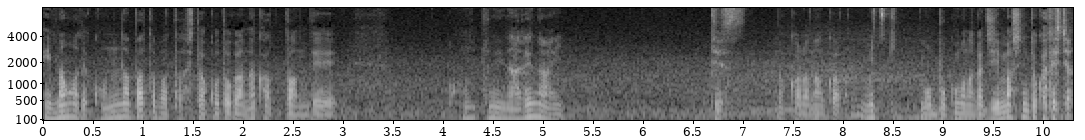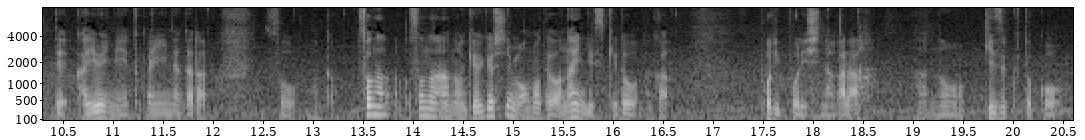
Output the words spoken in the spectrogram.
今までこんなバタバタしたことがなかったんで本当に慣れないですだからなんか美月も僕もなんかジンマシンとか出ちゃって「かゆいね」とか言いながらそうなんかそんなそんなあの仰々しいものではないんですけどなんかポリポリしながらあの気づくとこう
